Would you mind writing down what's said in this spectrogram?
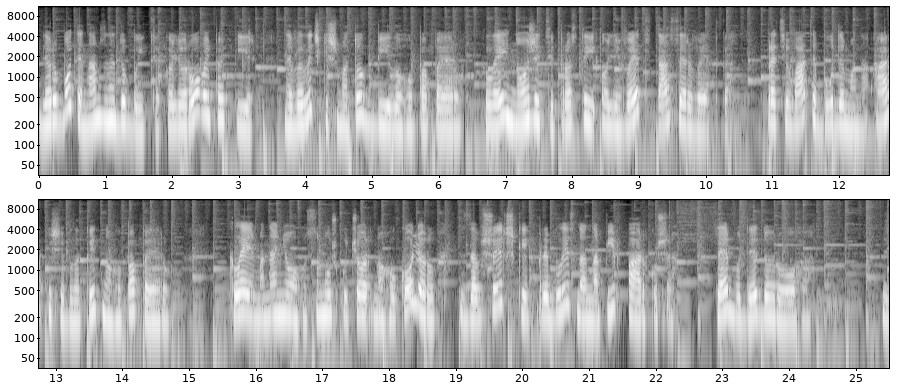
Для роботи нам знадобиться кольоровий папір, невеличкий шматок білого паперу, клей, ножиці, простий олівець та серветка. Працювати будемо на аркуші блакитного паперу. Клеїмо на нього смужку чорного кольору завширшки приблизно на пів аркуша. Це буде дорога. З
